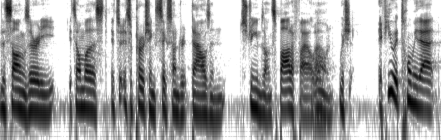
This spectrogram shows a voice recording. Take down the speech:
the song's already it's almost it's it's approaching six hundred thousand streams on Spotify Wow. alone. Which, if you had told me that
